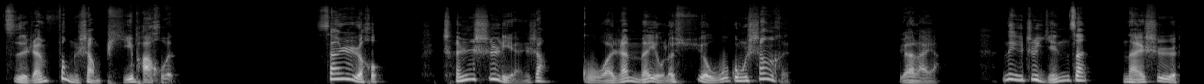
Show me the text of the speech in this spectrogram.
自然奉上琵琶魂。三日后，陈师脸上果然没有了血蜈蚣伤痕。原来呀，那只银簪乃是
